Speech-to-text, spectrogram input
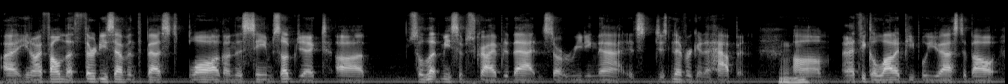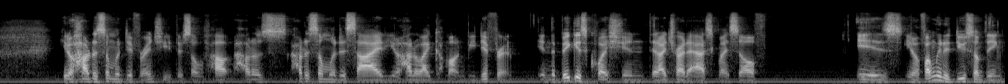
I, you know, I found the 37th best blog on the same subject. Uh, so let me subscribe to that and start reading that. It's just never going to happen. Mm-hmm. Um, and I think a lot of people you asked about, you know, how does someone differentiate themselves? How, how does how does someone decide, you know, how do I come out and be different? and the biggest question that I try to ask myself is, you know, if I'm going to do something,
